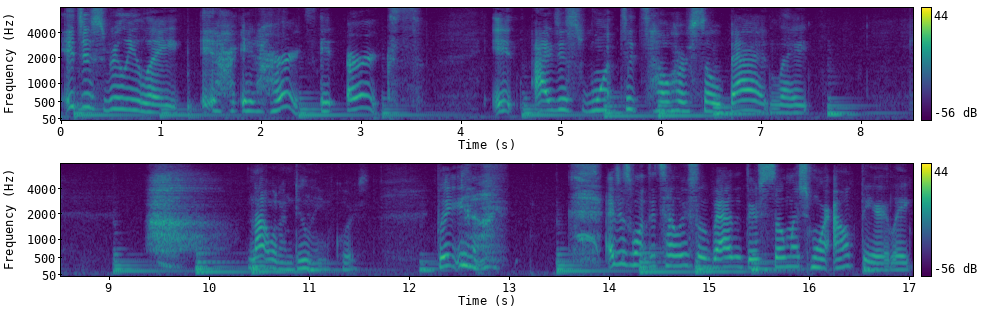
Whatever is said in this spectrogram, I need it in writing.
It just really like it it hurts. It irks. It I just want to tell her so bad like not what I'm doing, of course. But you know, I just want to tell her so bad that there's so much more out there. Like,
